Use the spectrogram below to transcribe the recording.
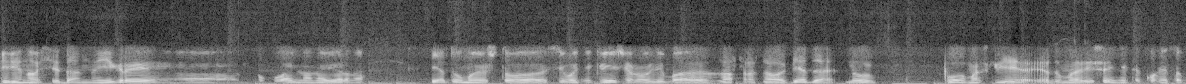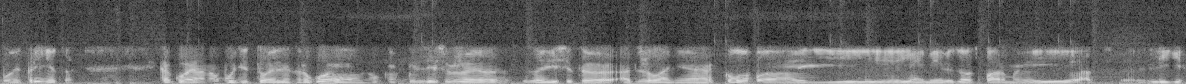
переносе данной игры. Э, буквально, наверное, я думаю, что сегодня к вечеру, либо завтра до обеда, ну, по Москве, я думаю, решение какое-то будет принято. Какое оно будет, то или другое, ну, как бы здесь уже зависит э, от желания клуба, и я имею в виду от Пармы и от э, лиги.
